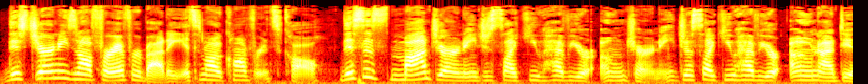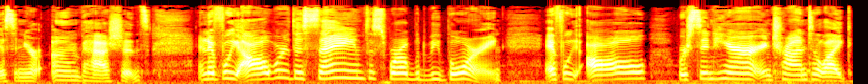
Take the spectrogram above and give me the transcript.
this journey's not for everybody. It's not a conference call. This is my journey, just like you have your own journey, just like you have your own ideas and your own passions. And if we all were the same, this world would be boring. If we all were sitting here and trying to like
